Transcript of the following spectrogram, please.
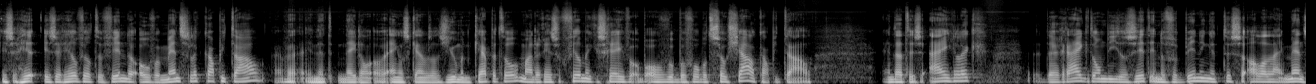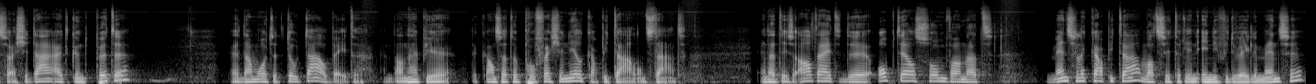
is, er heel, is er heel veel te vinden over menselijk kapitaal. Eh, In het Nederlands of Engels kennen we dat als human capital. Maar er is ook veel meer geschreven op, over bijvoorbeeld sociaal kapitaal. En dat is eigenlijk de rijkdom die er zit in de verbindingen tussen allerlei mensen. Als je daaruit kunt putten, dan wordt het totaal beter. En dan heb je de kans dat er professioneel kapitaal ontstaat. En dat is altijd de optelsom van dat menselijk kapitaal. Wat zit er in individuele mensen?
